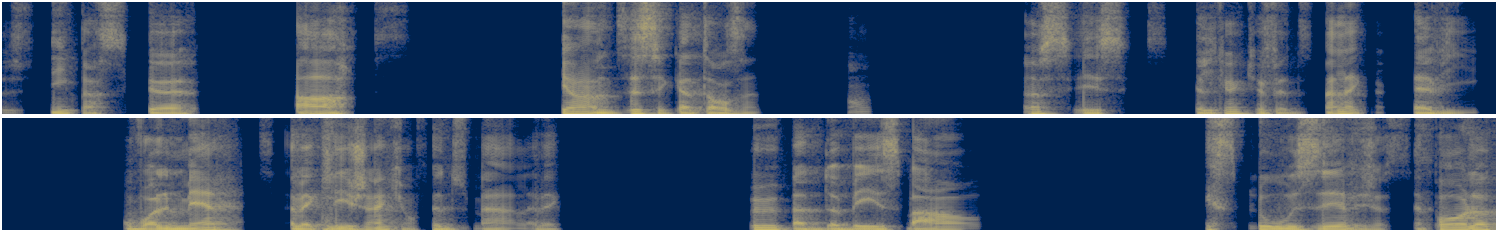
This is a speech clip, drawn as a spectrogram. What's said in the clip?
États-Unis parce que ah, entre 10 et 14 ans. C'est quelqu'un qui a fait du mal avec un clavier. On va le mettre avec les gens qui ont fait du mal avec eux, batte de baseball, explosif, je sais pas, là.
